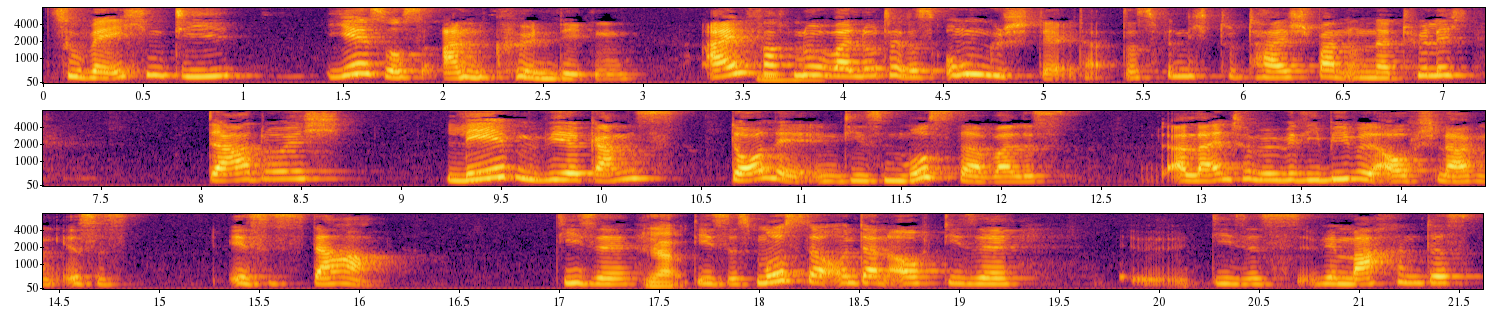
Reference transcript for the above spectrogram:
zu welchen, die Jesus ankündigen. Einfach nur, weil Luther das umgestellt hat. Das finde ich total spannend. Und natürlich, dadurch leben wir ganz dolle in diesem Muster, weil es allein schon, wenn wir die Bibel aufschlagen, ist es, ist es da. Diese, ja. Dieses Muster und dann auch diese, äh, dieses, wir machen das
